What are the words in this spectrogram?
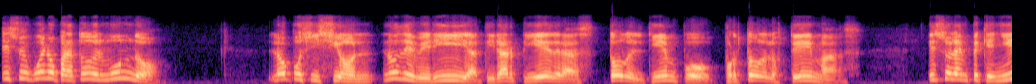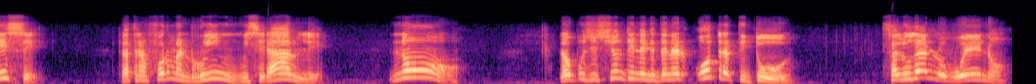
Eso es bueno para todo el mundo. La oposición no debería tirar piedras todo el tiempo por todos los temas. Eso la empequeñece, la transforma en ruin, miserable. No, la oposición tiene que tener otra actitud saludar lo bueno,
